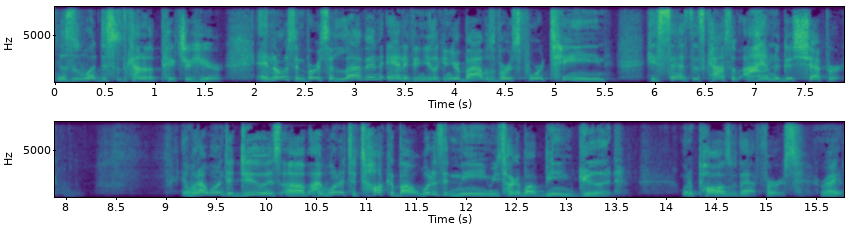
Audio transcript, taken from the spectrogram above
this is what this is kind of the picture here. And notice in verse 11, and if you look in your Bibles, verse 14, he says this concept I am the good shepherd. And what I wanted to do is, uh, I wanted to talk about what does it mean when you talk about being good? I want to pause with that first, right?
